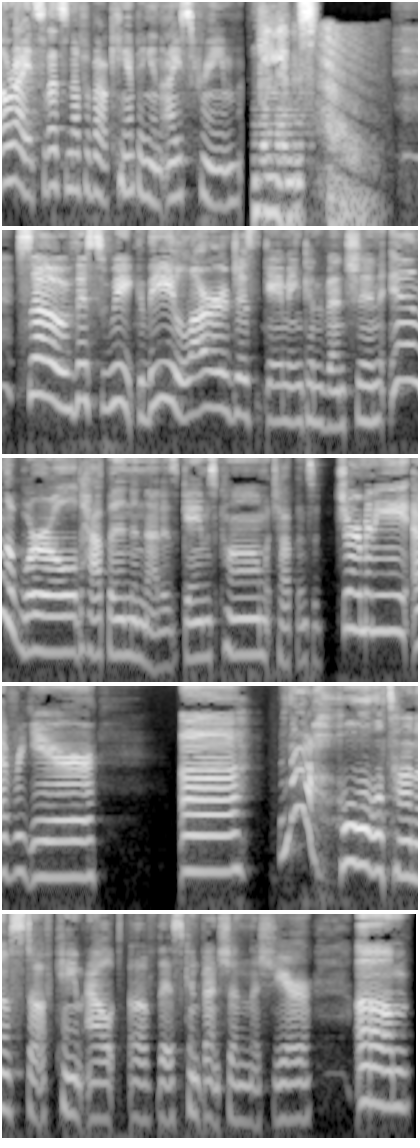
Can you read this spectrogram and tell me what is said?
all right. So that's enough about camping and ice cream. So this week, the largest gaming convention in the world happened, and that is Gamescom, which happens in Germany every year. Uh, not a whole ton of stuff came out of this convention this year. Um,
